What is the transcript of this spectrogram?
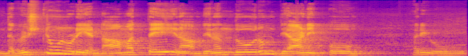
இந்த விஷ்ணுவனுடைய நாமத்தை நாம் தினந்தோறும் தியானிப்போம். ஹரி ஓம்.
